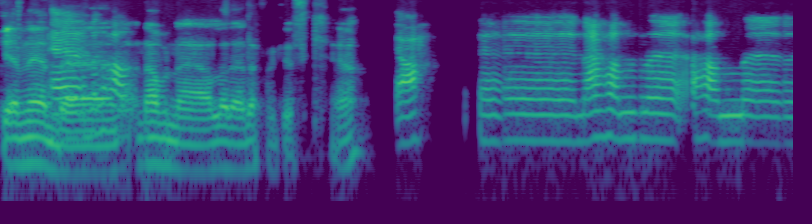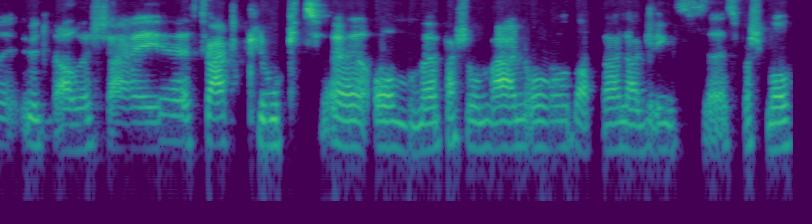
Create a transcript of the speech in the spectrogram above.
Skrev ned eh, han, navnet allerede, faktisk. Ja. ja. Uh, nei, han, han uttaler seg svært klokt uh, om personvern og datalagringsspørsmål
